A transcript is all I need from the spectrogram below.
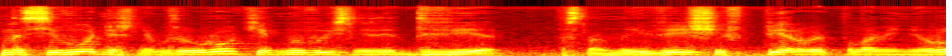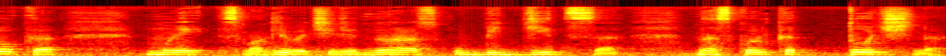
На сегодняшнем же уроке мы выяснили две основные вещи. В первой половине урока мы смогли в очередной раз убедиться, насколько точно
